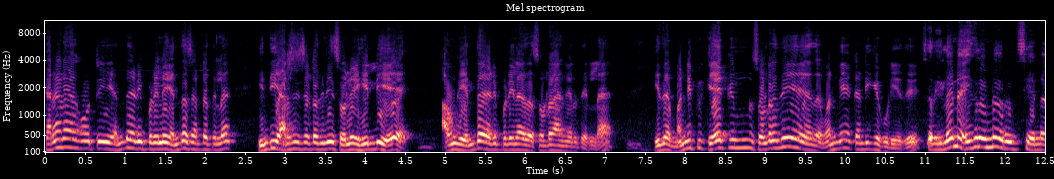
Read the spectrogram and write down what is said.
கர்நாடகா கோர்ட்டு எந்த அடிப்படையில் எந்த சட்டத்தில் இந்திய அரசு சட்டத்திலேயே சொல்ல இல்லையே. அவங்க எந்த அடிப்படையில் அதை சொல்கிறாங்கிறது இல்லை இதை மன்னிப்பு கேட்குன்னு சொல்றதே அதை வன்மையாக கண்டிக்கக்கூடியது. சரி இல்லைன்னா இதுல இன்னும் ஒரு விஷயம் என்ன?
